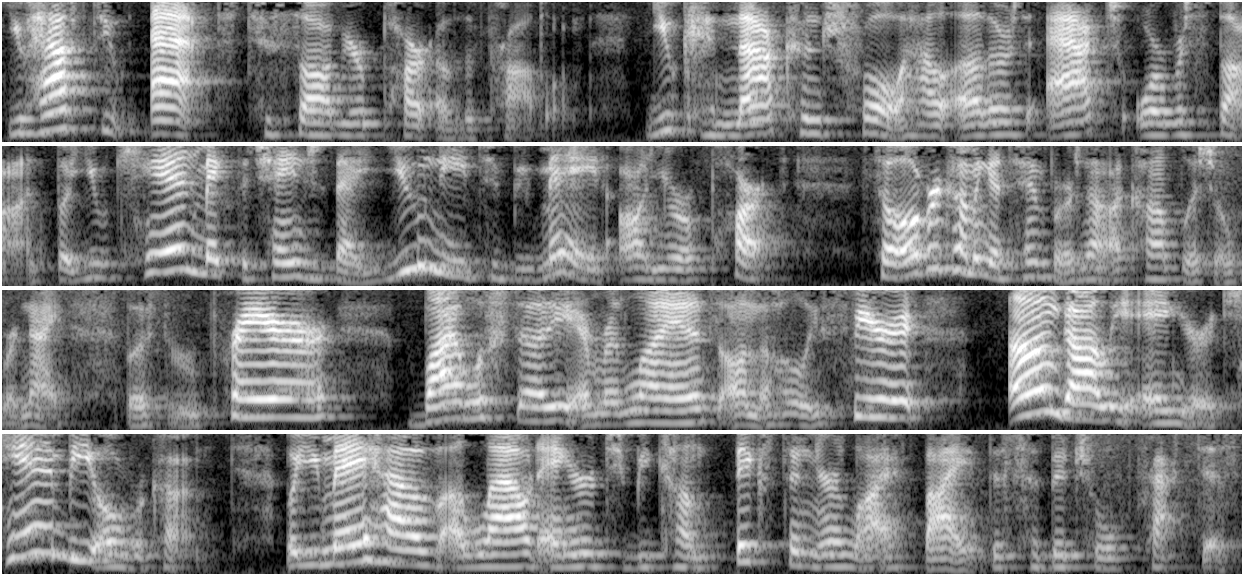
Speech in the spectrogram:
You have to act to solve your part of the problem. You cannot control how others act or respond, but you can make the changes that you need to be made on your part. So, overcoming a temper is not accomplished overnight, but through prayer, Bible study, and reliance on the Holy Spirit, ungodly anger can be overcome. But you may have allowed anger to become fixed in your life by this habitual practice.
